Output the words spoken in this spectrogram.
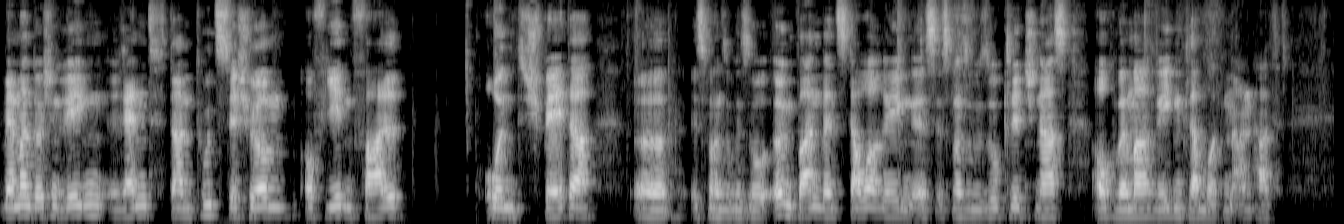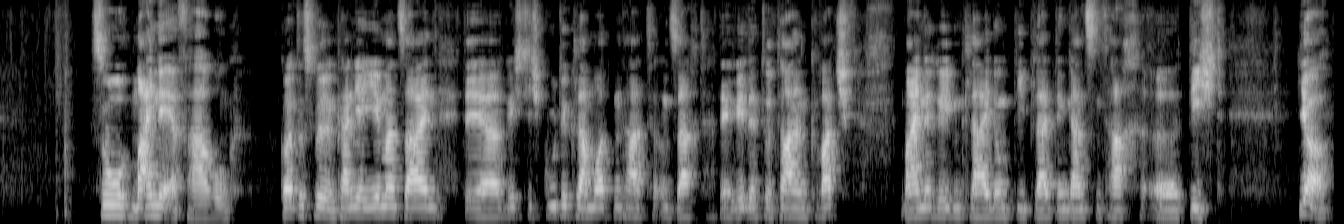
wenn man durch den Regen rennt, dann tut es der Schirm auf jeden Fall und später äh, ist man sowieso, irgendwann, wenn es Dauerregen ist, ist man sowieso klitschnass, auch wenn man Regenklamotten anhat. So meine Erfahrung. Gottes Willen kann ja jemand sein, der richtig gute Klamotten hat und sagt, der redet totalen Quatsch. Meine Regenkleidung, die bleibt den ganzen Tag äh, dicht. Ja,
